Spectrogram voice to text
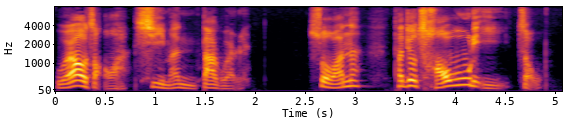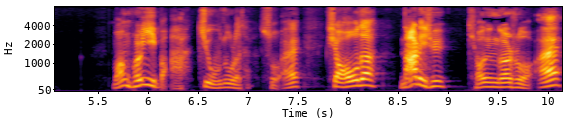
我要找啊西门大官人。”说完呢。他就朝屋里走，王婆一把揪住了他，说：“哎，小猴子哪里去？”乔云哥说：“哎，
